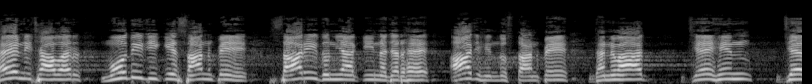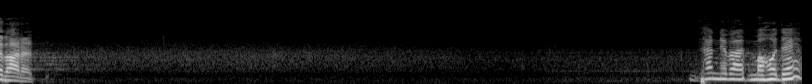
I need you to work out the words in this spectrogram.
है निछावर, मोदी जी के शान पे सारी दुनिया की नज़र है, आज हिंदुस्तान पे। धन्यवाद। जय हिंद, जय भारत। धन्यवाद महोदय।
